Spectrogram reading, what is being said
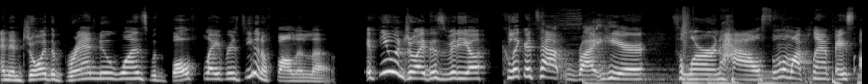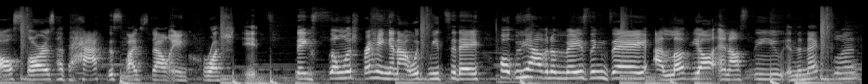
and enjoy the brand new ones with both flavors, you're gonna fall in love. If you enjoyed this video, click or tap right here to learn how some of my plant-based all-stars have hacked this lifestyle and crushed it. Thanks so much for hanging out with me today. Hope you have an amazing day. I love y'all and I'll see you in the next one.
